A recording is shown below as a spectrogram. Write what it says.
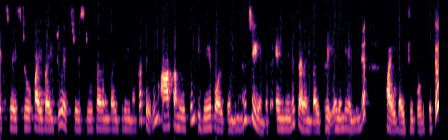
X raise to five by two x raise to seven by three എന്നൊക്കെ തരും. ആ സമയത്തും ഇതേപോലെ തന്നെയാണ് ചെയ്യേണ്ടത്. എന്നിന് സെവൻ ബൈ ത്രീ അല്ലെങ്കിൽ എന്നിന് ഫൈവ് ബൈ ടു കൊടുത്തിട്ട്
